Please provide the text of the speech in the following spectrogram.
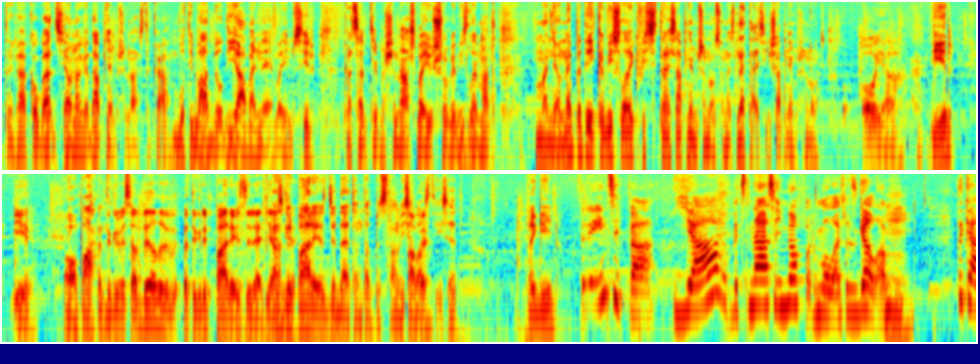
kā, kaut kādas jaunā gada apņemšanās? Kā būtībā atbildi jā vai nē, vai jums ir kāds apņemšanās, vai jūs šogad izlēmāt, man jau nepatīk, ka visu laiku visi taisa apņemšanos, un es netaisīšu apņemšanos. O, jā, Ir? ir. Opa! Un tu gribi atbildēt, vai tu gribi pārējais dzirdēt? Jā, es gribu pārējais dzirdēt, un tad pēc tam viss Labi. pastīsiet. Regīna? Principā, jā, bet es neesmu viņu noformulējis līdz galam. Mm. Tā kā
